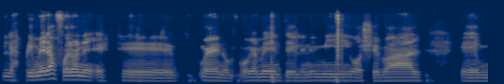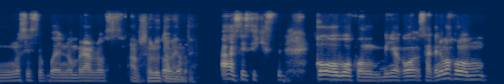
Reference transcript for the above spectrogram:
las primeras fueron, este, bueno, obviamente, El Enemigo, Cheval, no sé si se pueden nombrarlos. Absolutamente. Ah, sí, sí, Cobo, con Viña Cobo, o sea, tenemos como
